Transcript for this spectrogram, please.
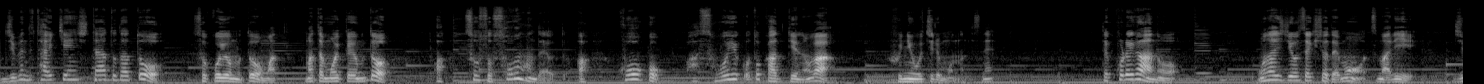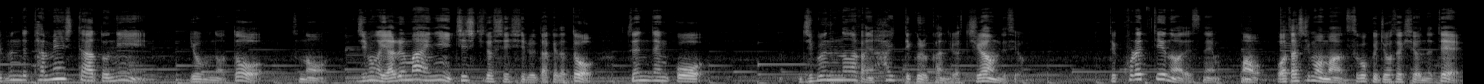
自分で体験した後だと、そこを読むとま、またもう一回読むと、あ、そうそう、そうなんだよと。あ、こうこう、あ、そういうことかっていうのが、腑に落ちるもんなんですね。で、これがあの、同じ定石書でも、つまり、自分で試した後に読むのと、その、自分がやる前に知識として知るだけだと、全然こう、自分の中に入ってくる感じが違うんですよ。で、これっていうのはですね、まあ、私もまあ、すごく定石書読んでて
